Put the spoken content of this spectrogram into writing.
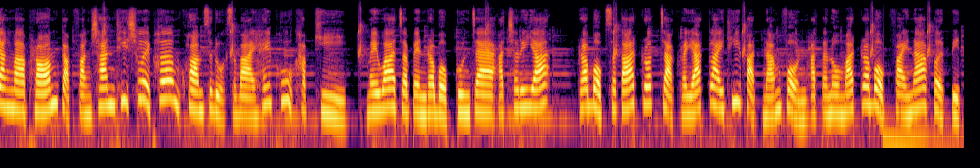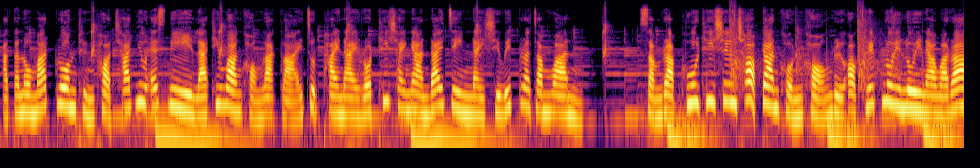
ยังมาพร้อมกับฟังก์ชันที่ช่วยเพิ่มความสะดวกสบายให้ผู้ขับขี่ ไม่ว่าจะเป็นระบบกุญแจอัจฉริยะ ระบบสตาร์ทรถจากระยะไกลที่ปัดน้ำฝนอัตโนมัติ ระบบไฟหน้าเปิดปิดอัตโนมัติ รวมถึงพอร์ตชาร์จ USB และที่วางของหลากหลายจุดภายในรถที่ใช้งานได้จริงในชีวิตประจำวัน สำหรับผู้ที่ชื่นชอบการขนของหรือออกทริปลุยลุยนาวาร่า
